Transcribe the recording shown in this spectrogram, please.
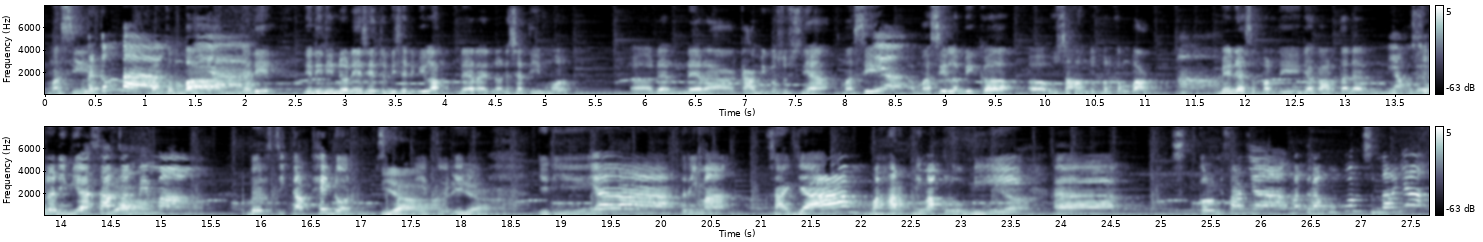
masih Berkembang. berkembang. Iya. Jadi jadi di Indonesia itu bisa dibilang daerah Indonesia Timur eh, dan daerah kami khususnya masih Iya. masih lebih ke eh, usaha untuk berkembang. Heeh. Beda seperti Jakarta dan yang da- sudah dibiasakan Iya. memang bersikap hedon seperti Iya, itu. Jadi iya. jadi ya terima saja harap dimaklumi. Iya. Eh, s- kalau misalnya mati lampu pun sebenarnya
